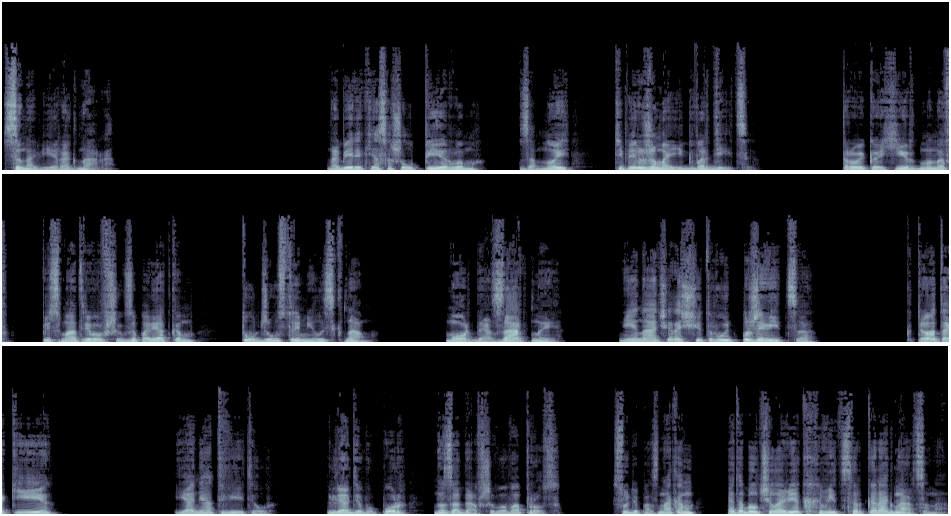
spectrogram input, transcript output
сыновей Рагнара? На берег я сошел первым, за мной теперь уже мои гвардейцы. Тройка хирдманов, присматривавших за порядком, тут же устремилась к нам. Морды азартные, не иначе рассчитывают поживиться. «Кто такие?» Я не ответил, глядя в упор на задавшего вопрос. Судя по знакам, это был человек Хвитцерка Рагнарсона.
